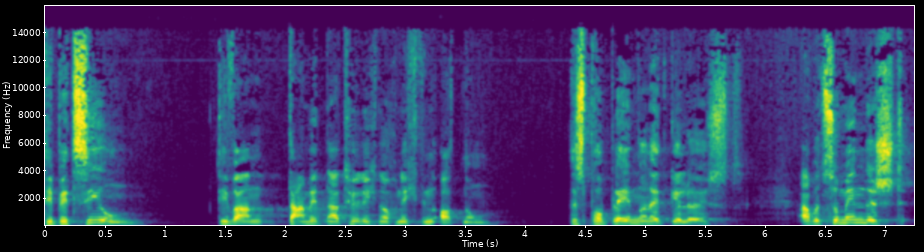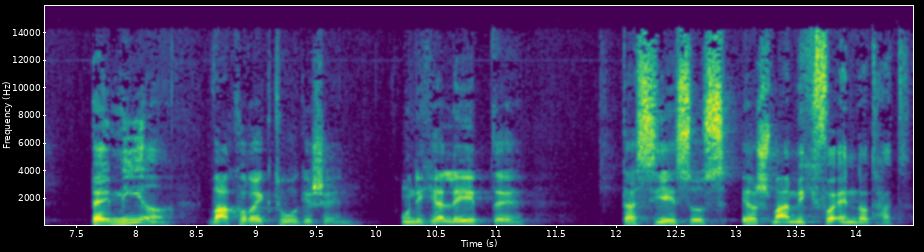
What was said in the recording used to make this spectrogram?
Die Beziehung, die waren damit natürlich noch nicht in Ordnung. Das Problem noch nicht gelöst. Aber zumindest bei mir war Korrektur geschehen. Und ich erlebte, dass Jesus erstmal mich verändert hat.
